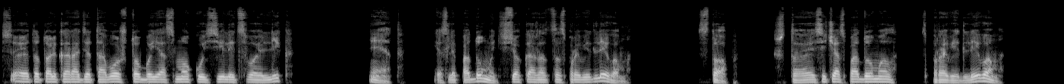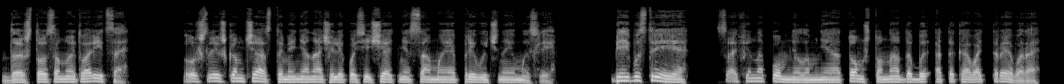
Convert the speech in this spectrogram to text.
Все это только ради того, чтобы я смог усилить свой лик? Нет, если подумать, все кажется справедливым. Стоп, что я сейчас подумал? Справедливым? Да что со мной творится? Уж слишком часто меня начали посещать не самые привычные мысли. «Бей быстрее!» Сафи напомнила мне о том, что надо бы атаковать Тревора,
